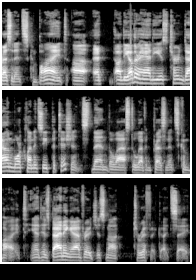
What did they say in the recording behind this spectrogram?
presidents combined. Uh, at, on the other hand, he has turned down more clemency petitions than the last 11 presidents combined, and his batting average is not terrific, I'd say.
